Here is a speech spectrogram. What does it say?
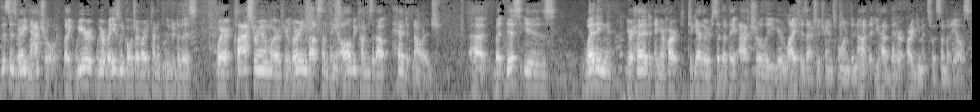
this is very natural. Like we're we're raised in a culture, I've already kind of alluded to this, where classroom or if you're learning about something, it all becomes about head knowledge. Uh, but this is wedding your head and your heart together so that they actually your life is actually transformed and not that you have better arguments with somebody else.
